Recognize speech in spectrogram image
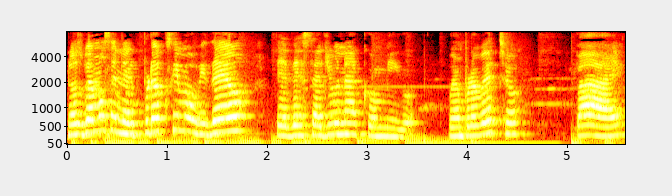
Nos vemos en el próximo video de Desayuna conmigo. Buen provecho. Bye.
